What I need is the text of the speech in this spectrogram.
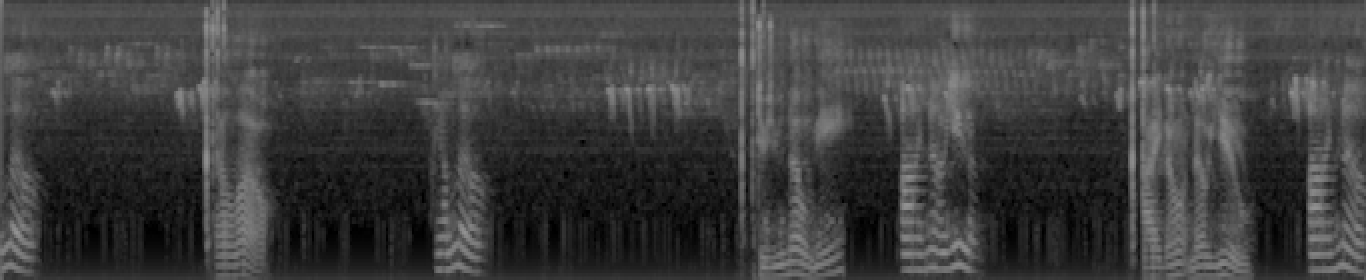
Hello. Hello. Hello. Do you know me? I know you. I don't know you. I know.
